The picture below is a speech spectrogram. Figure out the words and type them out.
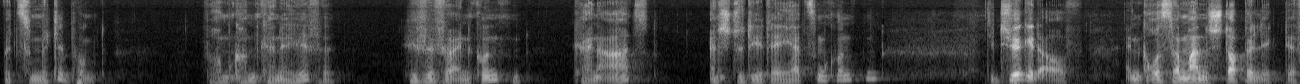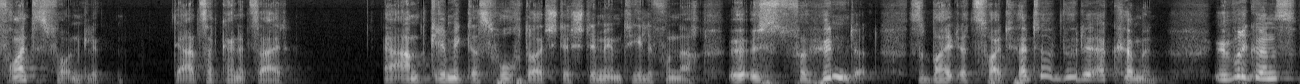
wird zum Mittelpunkt. Warum kommt keine Hilfe? Hilfe für einen Kunden? Kein Arzt? Ein studierter Herr zum Kunden? Die Tür geht auf. Ein großer Mann, stoppelig, der Freund des Verunglückten. Der Arzt hat keine Zeit. Er ahmt grimmig das Hochdeutsch der Stimme im Telefon nach. Er ist verhindert. Sobald er Zeit hätte, würde er kommen. Übrigens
